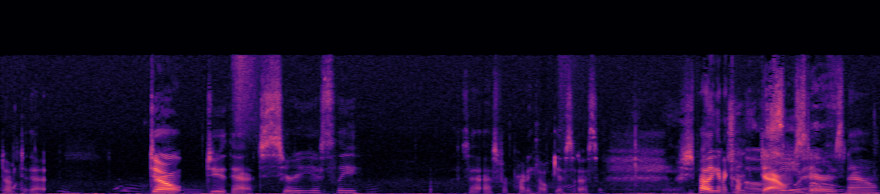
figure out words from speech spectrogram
Don't do that. Don't do that. Seriously? Does that ask for potty help? Yes, it does. She's probably gonna come Oh, downstairs now.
